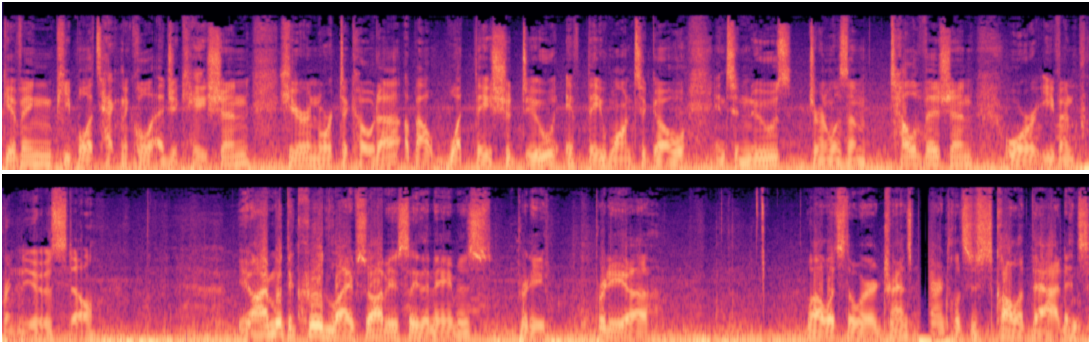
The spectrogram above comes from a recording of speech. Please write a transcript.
giving people a technical education here in North Dakota about what they should do if they want to go into news, journalism, television, or even print news still. You know, I'm with the Crude Life, so obviously the name is pretty, pretty. Uh, well, what's the word? Transparent. Let's just call it that. It's,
